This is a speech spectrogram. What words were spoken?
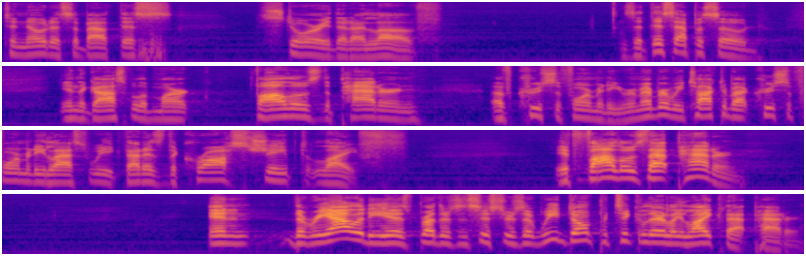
to notice about this story that I love is that this episode in the Gospel of Mark follows the pattern of cruciformity. Remember, we talked about cruciformity last week. That is the cross shaped life. It follows that pattern. And the reality is, brothers and sisters, that we don't particularly like that pattern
